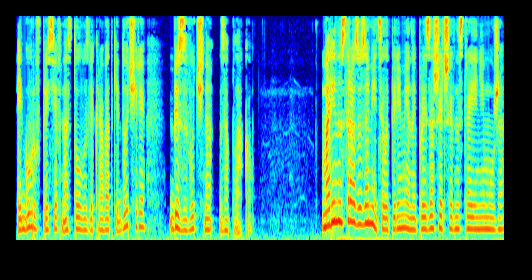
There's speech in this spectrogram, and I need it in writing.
И Гуров, присев на стол возле кроватки дочери, беззвучно заплакал. Марина сразу заметила перемены, произошедшие в настроении мужа.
